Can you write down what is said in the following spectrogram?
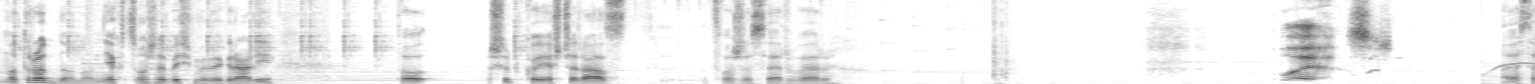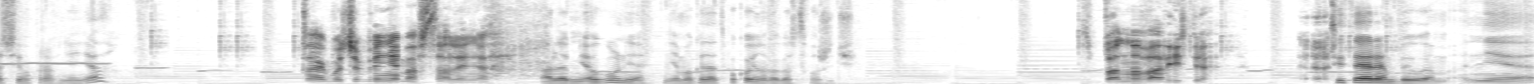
No trudno, no nie chcą, żebyśmy wygrali. To szybko jeszcze raz tworzę serwer. O. A ja straciłem uprawnienia? Tak, bo ciebie nie ma wcale, nie? Ale mi ogólnie nie mogę nawet pokoju nowego stworzyć. Zbanowali cię. Cheaterem byłem. Nie.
